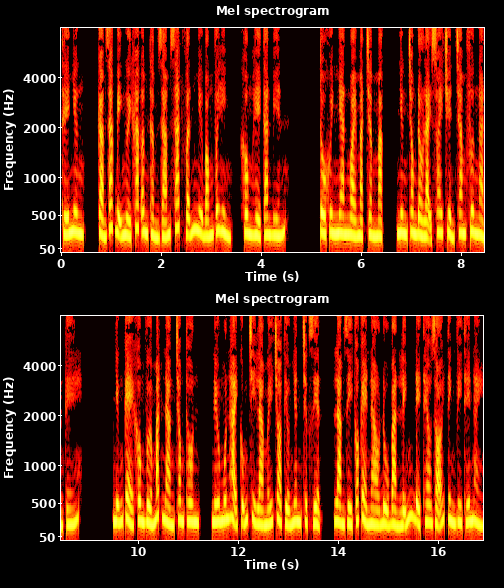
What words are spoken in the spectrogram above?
Thế nhưng, cảm giác bị người khác âm thầm giám sát vẫn như bóng với hình, không hề tan biến. Tô Khuynh Nhan ngoài mặt trầm mặc, nhưng trong đầu lại xoay chuyển trăm phương ngàn kế. Những kẻ không vừa mắt nàng trong thôn, nếu muốn hại cũng chỉ là mấy trò tiểu nhân trực diện, làm gì có kẻ nào đủ bản lĩnh để theo dõi tinh vi thế này.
